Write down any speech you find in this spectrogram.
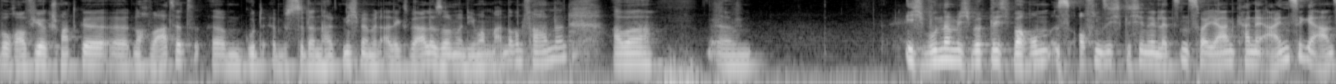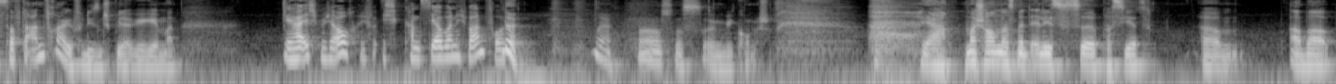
worauf Jörg Schmatke äh, noch wartet. Ähm, gut, er müsste dann halt nicht mehr mit Alex Werle, man mit jemandem anderen verhandeln. Aber ähm, ich wundere mich wirklich, warum es offensichtlich in den letzten zwei Jahren keine einzige ernsthafte Anfrage für diesen Spieler gegeben hat. Ja, ich mich auch. Ich, ich kann es dir aber nicht beantworten. Nö. Ja, das ist irgendwie komisch. Ja, mal schauen, was mit Ellis äh, passiert. Ähm, aber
